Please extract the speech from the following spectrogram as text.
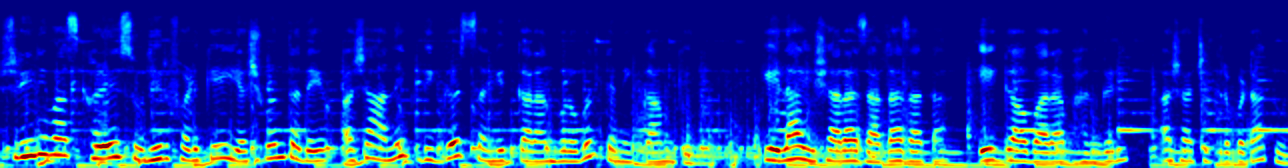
श्रीनिवास खळे सुधीर फडके यशवंत देव अशा अनेक दिग्गज संगीतकारांबरोबर त्यांनी काम केलं. केला इशारा जाता जाता एक गाव बारा भानगडी अशा चित्रपटातून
